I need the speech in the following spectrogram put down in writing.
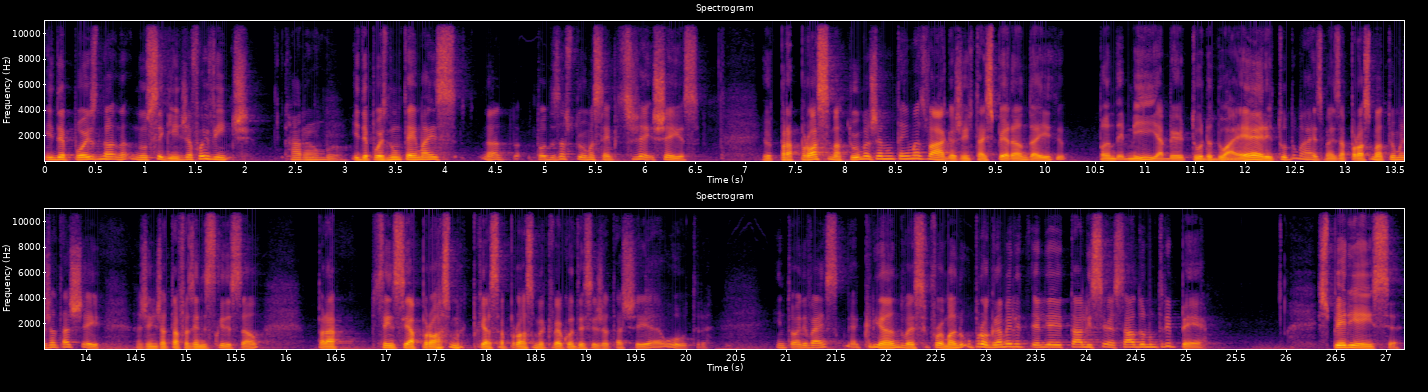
E depois, no, no, seguinte, já foi 20. Caramba. E depois não tem mais. Né, todas as turmas sempre cheias. Para a próxima turma já não tem mais vaga. A gente está esperando aí pandemia, abertura do uhum. aéreo e tudo mais, mas a próxima turma já está cheia. A gente já está fazendo inscrição para, sem ser a próxima, porque essa próxima que vai acontecer já está cheia, é outra. Então ele vai é, criando, vai se formando. O programa ele está alicerçado num tripé. Experiência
